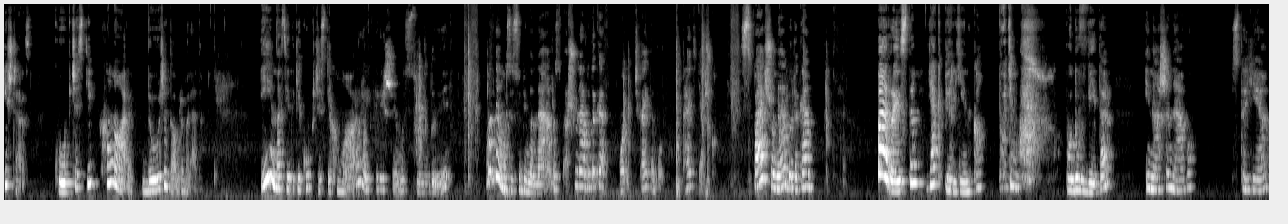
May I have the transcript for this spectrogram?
І ще раз. Купчасті хмари. Дуже добре малята. І в нас є такі купчасті хмари, ми їх повішуємо сюди. Ми дивимося собі на небо. Спершу небо таке. Ой, чекайте, бо геть тяжко. Спершу небо таке перисте, як пір'їнка. Потім подув вітер, і наше небо стає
